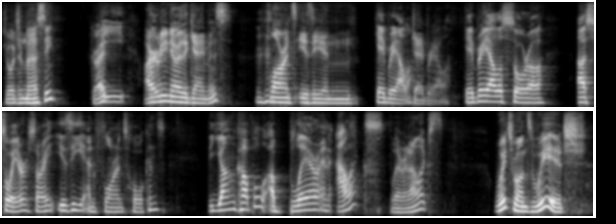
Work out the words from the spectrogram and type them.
George and Mercy. Great. The- I already know the gamers. Florence, Izzy, and Gabriella. Gabriella. Gabriella Sora, uh, Sawyer, sorry, Izzy and Florence Hawkins. The young couple are Blair and Alex. Blair and Alex. Which one's which?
